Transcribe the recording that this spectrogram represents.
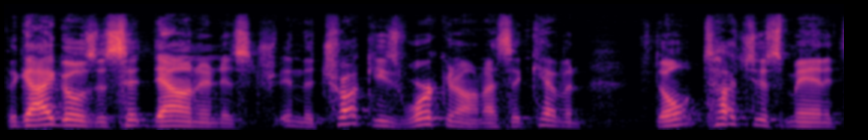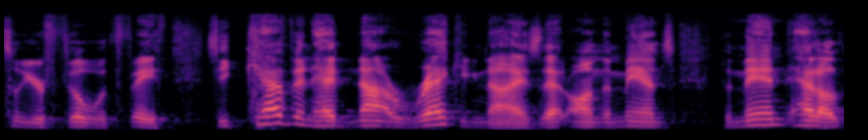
the guy goes to sit down in, his, in the truck he's working on. I said, Kevin, don't touch this man until you're filled with faith. See, Kevin had not recognized that on the man's, the man had a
